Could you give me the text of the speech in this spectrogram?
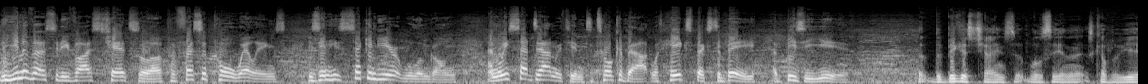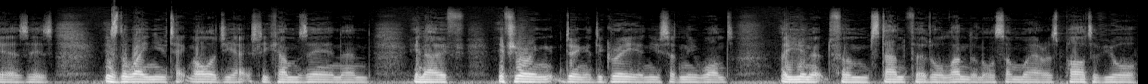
The University Vice Chancellor, Professor Paul Wellings, is in his second year at Wollongong and we sat down with him to talk about what he expects to be a busy year. The biggest change that we'll see in the next couple of years is is the way new technology actually comes in and you know if if you're in, doing a degree and you suddenly want a unit from Stanford or London or somewhere as part of your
